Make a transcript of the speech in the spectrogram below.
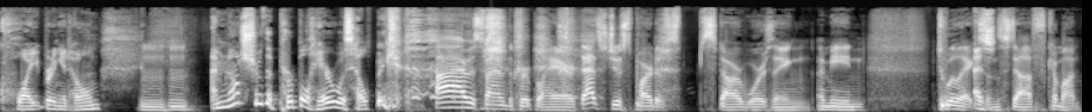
quite bring it home. hmm I'm not sure the purple hair was helping. I was fine with the purple hair. That's just part of Star Warsing. I mean, Twi'leks As- and stuff. Come on.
